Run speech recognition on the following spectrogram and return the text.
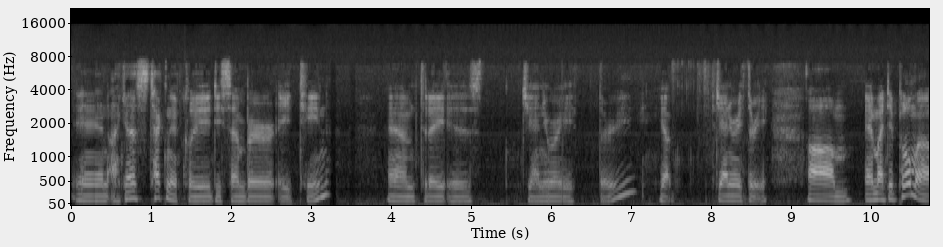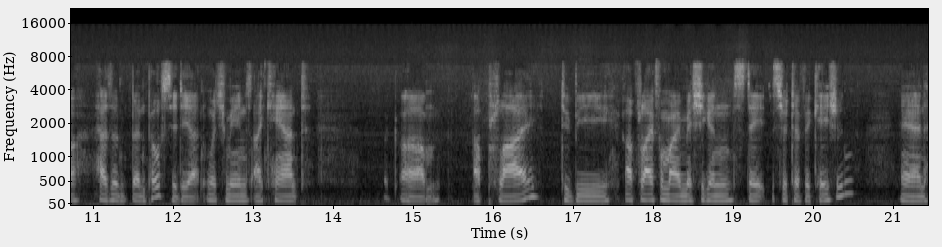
in I guess technically December 18, and today is January 3. Yep, January 3. Um, and my diploma hasn't been posted yet, which means I can't um, apply to be apply for my Michigan State certification. And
